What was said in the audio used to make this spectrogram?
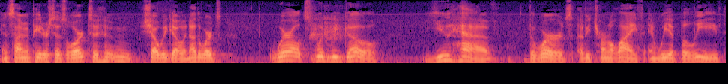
And Simon Peter says, Lord, to whom shall we go? In other words, where else would we go? You have the words of eternal life, and we have believed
